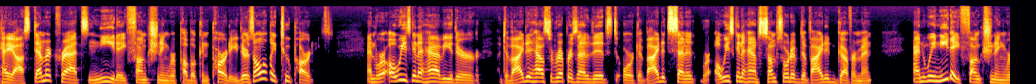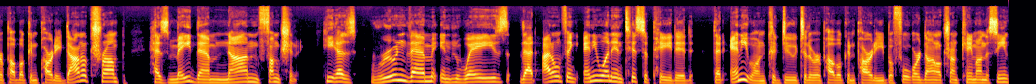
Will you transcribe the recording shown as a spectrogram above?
chaos. Democrats need a functioning Republican Party. There's only two parties. And we're always going to have either a divided House of Representatives or a divided Senate. We're always going to have some sort of divided government. And we need a functioning Republican Party. Donald Trump has made them non functioning. He has ruined them in ways that I don't think anyone anticipated that anyone could do to the Republican Party before Donald Trump came on the scene.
